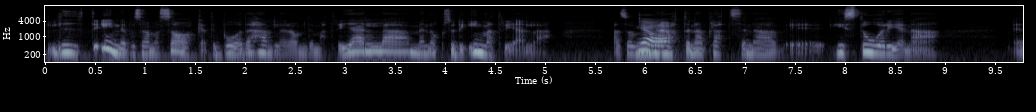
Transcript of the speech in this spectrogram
lite inne på samma sak, att det både handlar om det materiella men också det immateriella. Alltså ja. mötena, platserna, eh, historierna. Eh,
